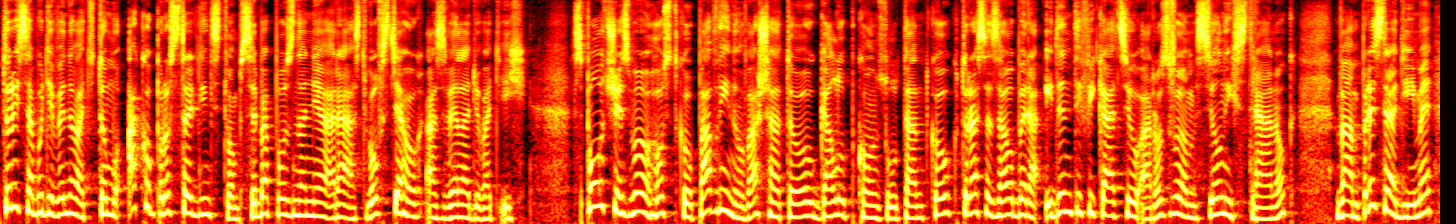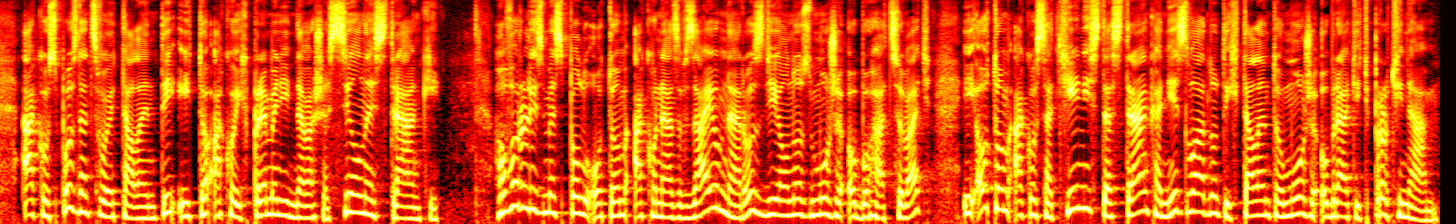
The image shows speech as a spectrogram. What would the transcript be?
ktorý sa bude venovať tomu, ako prostredníctvom seba poznania rásť vo vzťahoch a zveľaďovať ich. Spoločne s mojou hostkou Pavlínou Vašátovou, Galup konzultantkou, ktorá sa zaoberá identifikáciou a rozvojom silných stránok, vám prezradíme, ako spoznať svoje talenty i to, ako ich premeniť na vaše silné stránky – Hovorili sme spolu o tom, ako nás vzájomná rozdielnosť môže obohacovať i o tom, ako sa tienistá stránka nezvládnutých talentov môže obrátiť proti nám.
